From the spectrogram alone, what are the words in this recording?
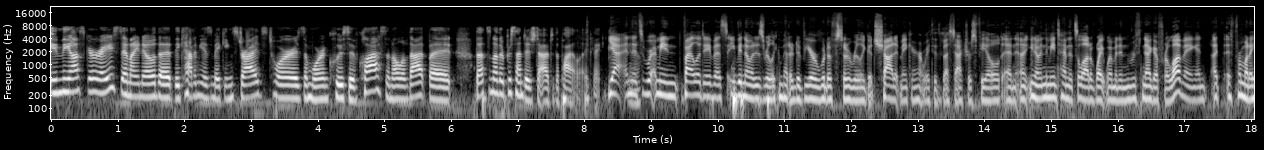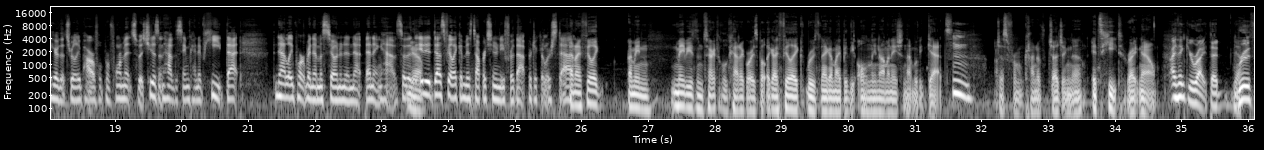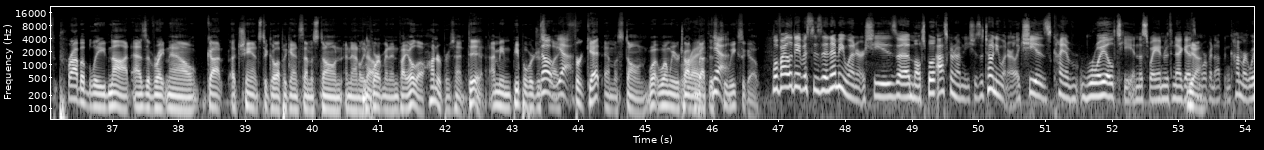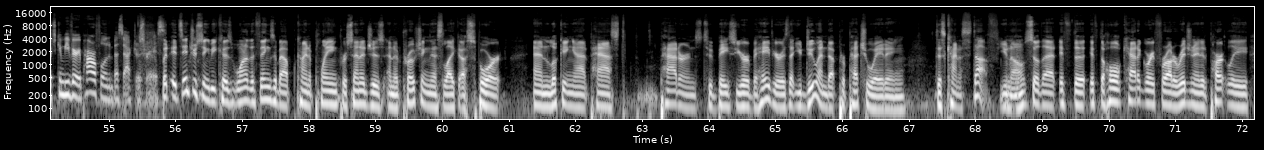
in the Oscar race, and I know that the Academy is making strides towards a more inclusive class and all of that, but that's another percentage to add to the pile, I think. Yeah, and it's I mean Viola Davis, even though it is a really competitive year, would have stood a really good shot at making her way through the Best Actress field. And uh, you know, in the meantime, it's a lot of white women and Ruth Negga for Loving, and I, from what I hear, that's a really powerful performance. But she doesn't have the same kind of heat that Natalie Portman, Emma Stone, and Annette Bening have. So that Yeah. it, it does feel like a missed opportunity for that particular stat. And I feel like, I mean, maybe in technical categories, but like I feel like Ruth Negga might be the only nomination that movie gets, Hmm. Just from kind of judging the its heat right now. I think you're right that Yeah. Ruth probably not, as of right now, got a chance to go up against Emma Stone and Natalie No. Portman, and Viola 100% did. I mean, people were just Oh, like, yeah. forget Emma Stone when we were talking Right. about this Yeah. two weeks ago. Well, Viola Davis is an Emmy winner. She's a multiple Oscar nominee. She's a Tony winner. Like she is kind of royalty in this way, and Ruth Negga is Yeah. more of an up and comer, which can be very powerful in a Best Actress race. But it's interesting because one of the things about kind of playing percentages and approaching this like a sport and looking at past patterns to base your behavior is that you do end up perpetuating this kind of stuff, you know, mm-hmm. so that if the if the whole category fraud originated partly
